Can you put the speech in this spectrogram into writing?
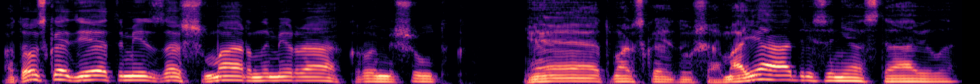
а то с кадетами за шмар номера, кроме шуток. Нет, морская душа, моя адреса не оставила.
